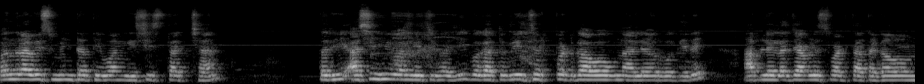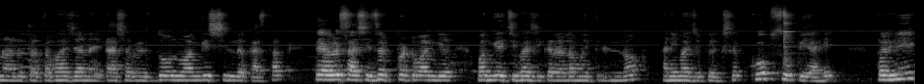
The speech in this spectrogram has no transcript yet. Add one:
पंधरा वीस मिनटात ही वांगी शिजतात छान. तर ही अशी ही वांग्याची भाजी बघा तुम्ही झटपट गावाहून आल्यावर वगैरे आपल्याला ज्यावेळेस वाटतं आता गावाहून आलो तर आता भाज्या नाहीत अशा वेळेस दोन वांगे शिल्लक असतात. त्यावेळेस अशी झटपट वांगे वांग्याची भाजी करायला मैत्रिणीनं आणि माझे प्रेक्षक खूप सोपी आहे. तर ही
